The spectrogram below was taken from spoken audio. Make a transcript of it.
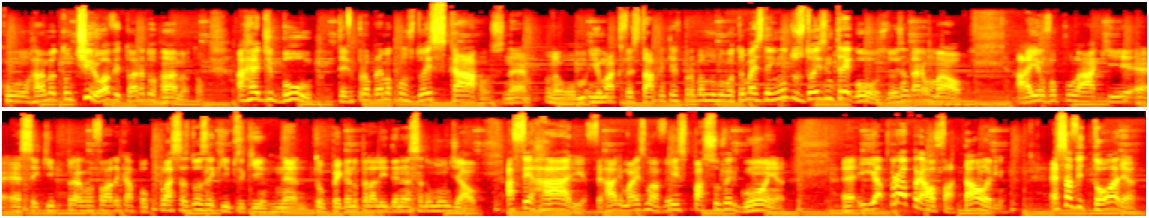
com o Hamilton, tirou a vitória do Hamilton. A Red Bull teve problema com os dois carros, né? O, e o Max Verstappen teve problema no motor, mas nenhum dos dois entregou, os dois andaram mal. Aí eu vou pular aqui é, essa equipe para vou falar daqui a pouco. Pular essas duas equipes aqui, né? Tô pegando pela liderança do mundial. A Ferrari, a Ferrari mais uma vez passou vergonha. É, e a própria AlphaTauri, essa vitória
